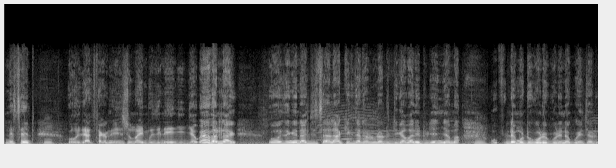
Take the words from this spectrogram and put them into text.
ne sente oza saka nensoma embuzi nenjijja bannange oze ngenda gisala akkiriza katonda tugigabane tulye ennyama. Mufudde mutukole gule enaku enkyalo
